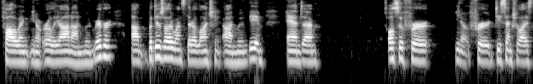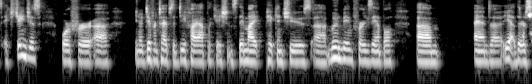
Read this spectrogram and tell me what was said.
following you know early on on moonriver um, but there's other ones that are launching on moonbeam. And um, also for you know for decentralized exchanges or for uh, you know different types of DeFi applications, they might pick and choose uh, Moonbeam, for example. Um, and uh, yeah, there's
